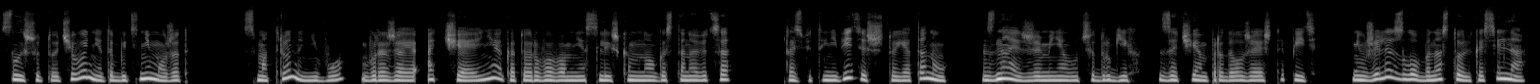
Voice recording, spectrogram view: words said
слышу то, чего нет и быть не может. Смотрю на него, выражая отчаяние, которого во мне слишком много становится. Разве ты не видишь, что я тону? Знаешь же меня лучше других. Зачем продолжаешь топить? Неужели злоба настолько сильна?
